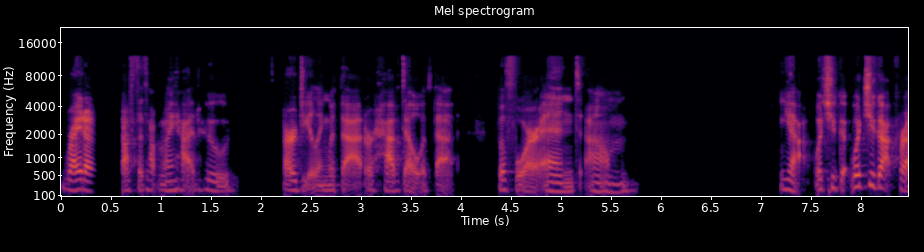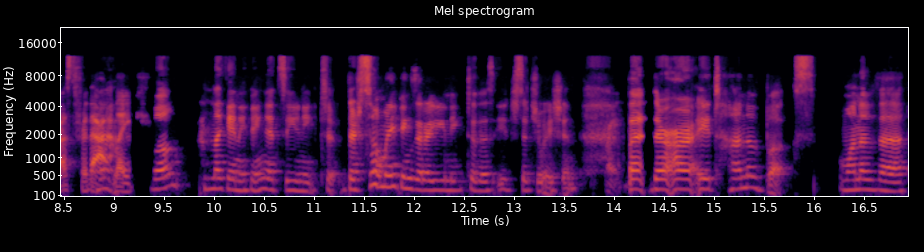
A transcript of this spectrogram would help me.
right off the top of my head who are dealing with that or have dealt with that before. And um yeah, what you got what you got for us for that? Yeah. Like well, like anything, it's unique to there's so many things that are unique to this each situation. Right. But there are a ton of books. One of the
